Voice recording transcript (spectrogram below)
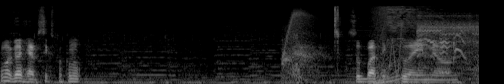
Oh my god, I have six Pokemon. So, Subatic Glameow.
